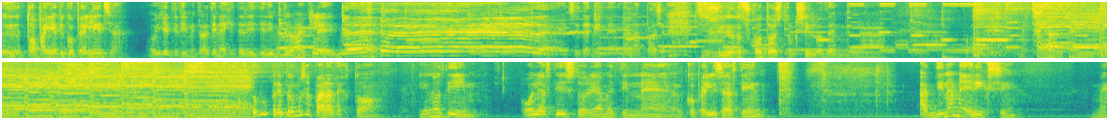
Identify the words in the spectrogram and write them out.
ε, το είπα για την κοπελίτσα. Όχι για τη Δήμητρα, την έχετε δει τη Δήμητρα να κλαίει. Ναι, ναι, έτσι δεν είναι για να πας. Στη ουσία θα το σκοτώσει το ξύλο, δεν είναι. Αυτό που πρέπει όμως να παραδεχτώ είναι ότι όλη αυτή η ιστορία με την ε, κοπελίτσα αυτή αντί να με ρίξει, με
